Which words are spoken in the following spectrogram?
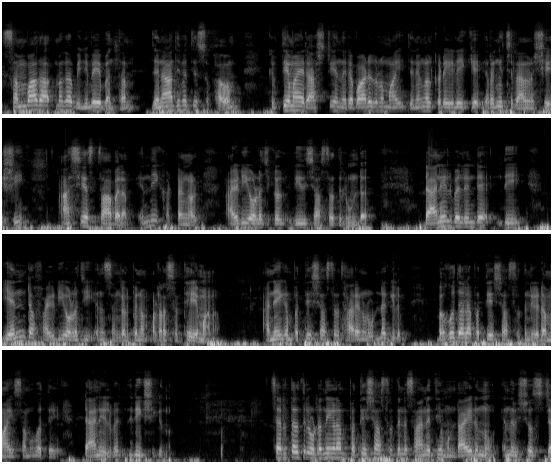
സംവാദാത്മക വിനിമയ ബന്ധം ജനാധിപത്യ സ്വഭാവം കൃത്യമായ രാഷ്ട്രീയ നിലപാടുകളുമായി ജനങ്ങൾക്കിടയിലേക്ക് ഇറങ്ങിച്ചെല്ലാനുള്ള ശേഷി ആശയസ്ഥാപനം എന്നീ ഘട്ടങ്ങൾ ഐഡിയോളജിക്കൽ രീതിശാസ്ത്രത്തിലുണ്ട് ഡാനിയൽ ബെല്ലിന്റെ ദി എൻഡ് ഓഫ് ഐഡിയോളജി എന്ന സങ്കല്പനം വളരെ ശ്രദ്ധേയമാണ്. അനേകം പ്രത്യയശാസ്ത്ര ഉണ്ടെങ്കിലും ബഹുതല പ്രത്യയശാസ്ത്രത്തിന്റെ ഇടമായി സമൂഹത്തെ ഡാനിയൽ ബെൽ നിരീക്ഷിക്കുന്നു. ചരിത്രത്തിലുടനീളം പ്രത്യയശാസ്ത്രത്തിന്റെ സാന്നിധ്യം ഉണ്ടായിരുന്നു എന്ന് വിശ്വസിച്ച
